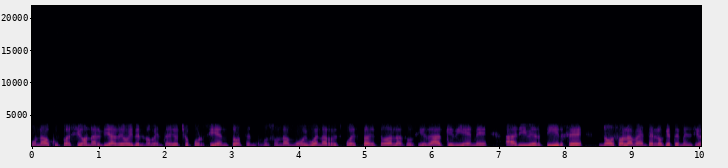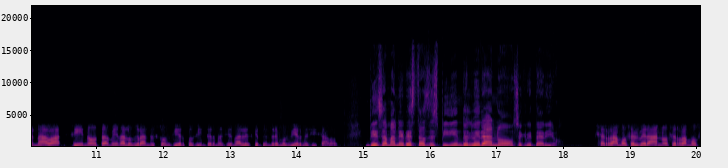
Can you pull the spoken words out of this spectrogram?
una ocupación al día de hoy del 98%. Tenemos una muy buena respuesta de toda la sociedad que viene a divertirse, no solamente en lo que te mencionaba, sino también a los grandes conciertos internacionales que tendremos viernes y sábado. De esa manera estás despidiendo el verano, secretario. Cerramos el verano, cerramos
